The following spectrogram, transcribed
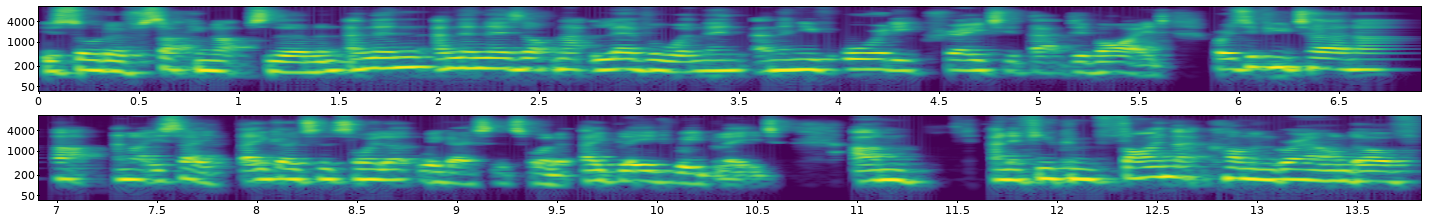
you're sort of sucking up to them. And, and then, and then there's that level. And then, and then you've already created that divide. Whereas if you turn up and like you say, they go to the toilet, we go to the toilet, they bleed, we bleed. Um, and if you can find that common ground of,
